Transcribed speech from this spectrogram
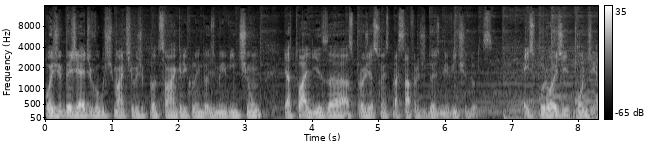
Hoje o IBGE divulga estimativas de produção agrícola em 2021 e atualiza as projeções para a safra de 2022. É isso por hoje, bom dia.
